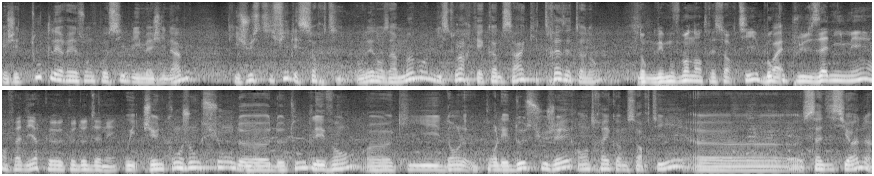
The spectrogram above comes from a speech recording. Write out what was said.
et j'ai toutes les raisons possibles et imaginables qui justifient les sorties. On est dans un moment de l'histoire qui est comme ça, qui est très étonnant. Donc des mouvements d'entrée-sortie beaucoup Ouais. plus animés, on va dire, que, que d'autres années. Oui, j'ai une conjonction de, de tous les vents euh, qui, dans le- pour les deux sujets, entrée comme sortie, euh, s'additionnent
